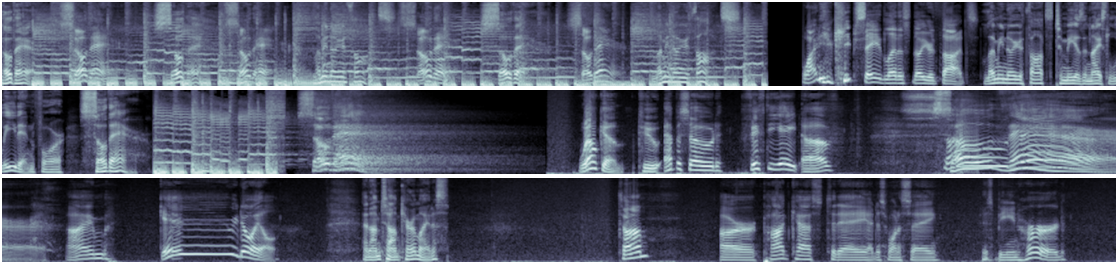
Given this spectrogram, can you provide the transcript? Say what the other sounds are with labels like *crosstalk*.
So there. So there. So there. So there. Let me know your thoughts. So there. So there. So there. Let me know your thoughts. Why do you keep saying let us know your thoughts? Let me know your thoughts to me is a nice lead in for So there. So there. Welcome to episode 58 of So there. I'm Gary Doyle. And I'm Tom Karamitis. Tom, our podcast today, I just want to say, is being heard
